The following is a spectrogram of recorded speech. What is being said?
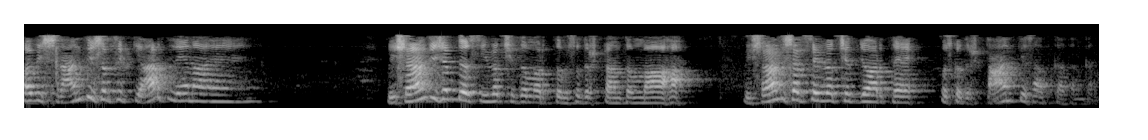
और विश्रांति शब्द से क्या अर्थ लेना है? विश्रांति शब्द विवक्षित अर्थम सुदृष्टान्त माह विश्रांति शब्द से विवक्षित जो अर्थ है, उसको दृष्टांत के साथ कथन कर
